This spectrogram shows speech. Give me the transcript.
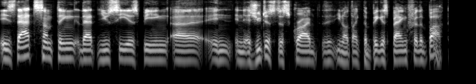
Is that something that you see as being, uh, in, in as you just described, you know, like the biggest bang for the buck?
